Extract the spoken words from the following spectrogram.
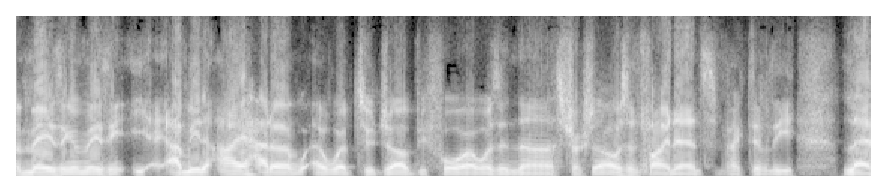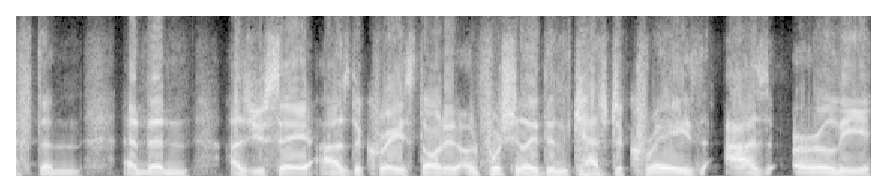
Amazing, amazing. I mean, I had a, a Web two job before. I was in uh, structure. I was in finance, effectively left, and and then, as you say, as the craze started, unfortunately, I didn't catch the craze as early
